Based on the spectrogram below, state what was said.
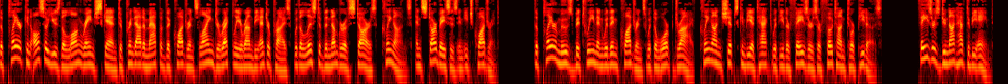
The player can also use the long-range scan to print out a map of the quadrants lying directly around the Enterprise, with a list of the number of stars, Klingons, and starbases in each quadrant. The player moves between and within quadrants with the warp drive. Klingon ships can be attacked with either phasers or photon torpedoes. Phasers do not have to be aimed,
